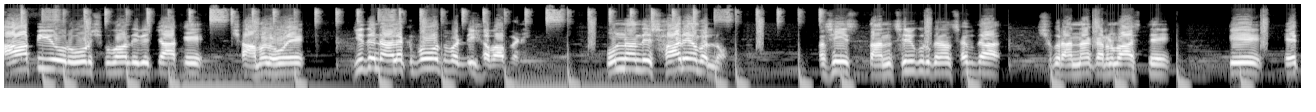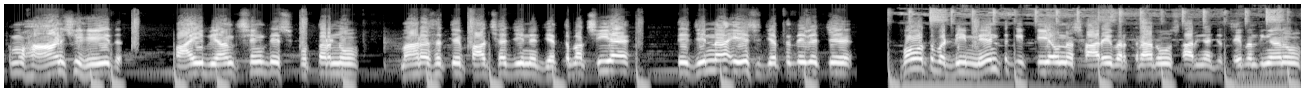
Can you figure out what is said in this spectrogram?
ਆਪ ਹੀ ਉਹ ਰੋਡ ਸ਼ੋਆਂ ਦੇ ਵਿੱਚ ਆ ਕੇ ਸ਼ਾਮਲ ਹੋਏ, ਜਿਹਦੇ ਨਾਲ ਇੱਕ ਬਹੁਤ ਵੱਡੀ ਹਵਾ ਬਣੀ। ਉਹਨਾਂ ਦੇ ਸਾਰਿਆਂ ਵੱਲੋਂ ਅਸੀਂ ਧੰਨ ਸ੍ਰੀ ਗੁਰੂ ਗ੍ਰੰਥ ਸਾਹਿਬ ਦਾ ਸ਼ੁਕਰਾਨਾ ਕਰਨ ਵਾਸਤੇ ਕਿ ਇੱਕ ਮਹਾਨ ਸ਼ਹੀਦ ਭਾਈ ਬੇਅੰਤ ਸਿੰਘ ਦੇ ਸੁਪੁੱਤਰ ਨੂੰ ਮਹਾਰਾਜ ਸੱਚੇ ਪਾਤਸ਼ਾਹ ਜੀ ਨੇ ਜਿੱਤ ਬਖਸ਼ੀ ਹੈ। ਤੇ ਜਿਨ੍ਹਾਂ ਇਸ ਜਿੱਤ ਦੇ ਵਿੱਚ ਬਹੁਤ ਵੱਡੀ ਮਿਹਨਤ ਕੀਤੀ ਹੈ ਉਹਨਾਂ ਸਾਰੇ ਵਰਕਰਾਂ ਨੂੰ, ਸਾਰੀਆਂ ਜਥੇਬੰਦੀਆਂ ਨੂੰ,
